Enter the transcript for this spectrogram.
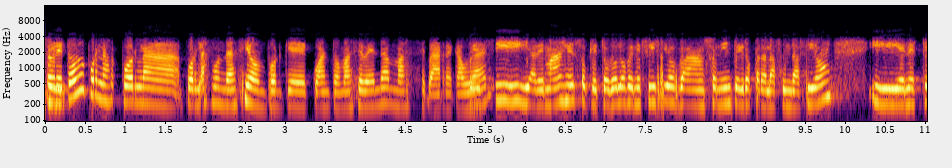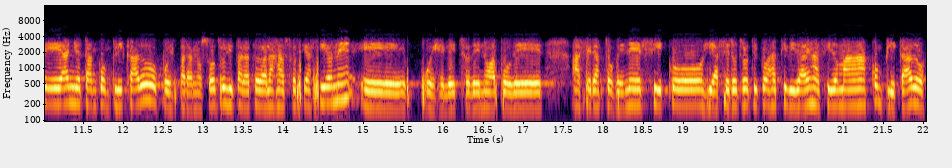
sobre todo por la, por la, por la fundación, porque cuanto más se venda, más se va a recaudar. Pues sí, y además eso, que todos los beneficios van, son íntegros para la fundación y en este año tan complicado, pues para nosotros y para todas las asociaciones, eh, pues el hecho de no poder hacer actos benéficos y hacer otro tipo de actividades ha sido más complicado.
